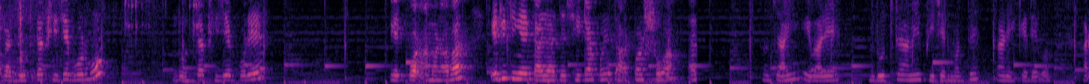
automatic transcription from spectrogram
এবার দুধটা ফ্রিজে ভরবো। দুধটা ফ্রিজে ভরে এরপর আমার আবার এডিটিংয়ের কাজ আছে, সেটা করে তারপর শোয়া। তো যাই, এবারে দুধটা আমি ফ্রিজের মধ্যে রেখে দেব। আর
